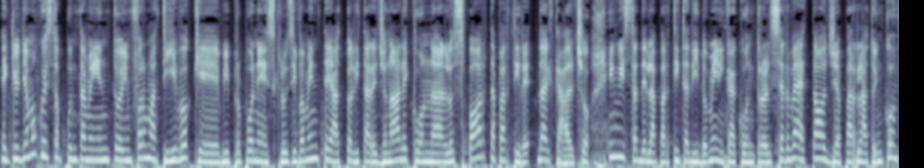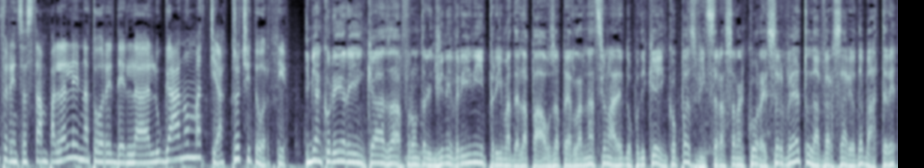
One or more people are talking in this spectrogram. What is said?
E chiudiamo questo appuntamento informativo che vi propone esclusivamente attualità regionale con lo sport a partire dal calcio. In vista della partita di domenica contro il Servetta, oggi ha parlato in conferenza stampa l'allenatore del Lugano Mattia Crocitorti. I bianconeri in casa affrontano i ginevrini prima della pausa per la nazionale, dopodiché in Coppa Svizzera sarà ancora il Servette l'avversario da battere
